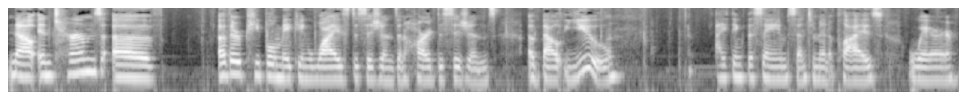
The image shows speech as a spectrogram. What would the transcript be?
Now, in terms of other people making wise decisions and hard decisions about you, I think the same sentiment applies where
